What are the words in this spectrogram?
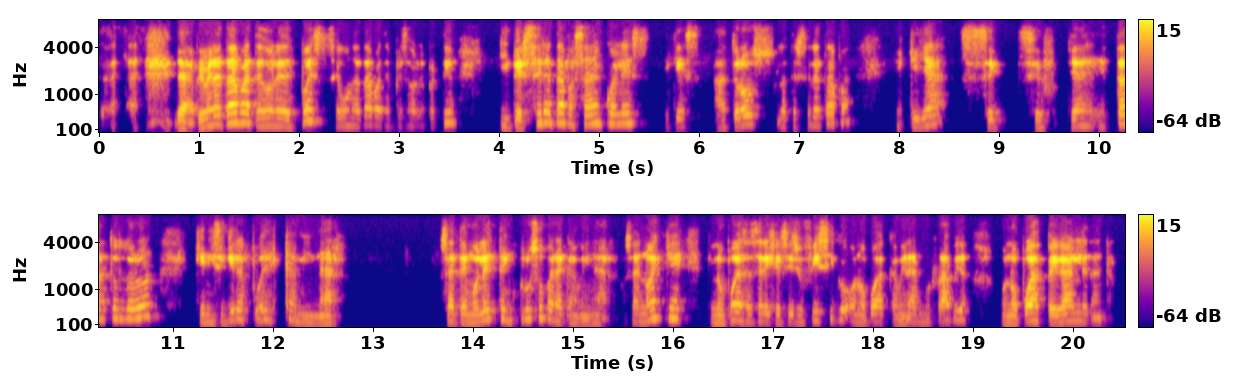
ya, primera etapa te duele después, segunda etapa te empieza a doler el partido. Y tercera etapa, ¿saben cuál es? Que es atroz la tercera etapa, es que ya es tanto el dolor que ni siquiera puedes caminar. O sea, te molesta incluso para caminar. O sea, no es que, no puedas hacer ejercicio físico o no puedas caminar muy rápido o no puedas pegarle tan rápido.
